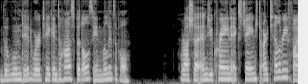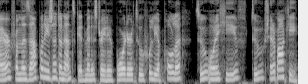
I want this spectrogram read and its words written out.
The wounded were taken to hospitals in Melitopol. Russia and Ukraine exchanged artillery fire from the Zaporizhia Donetsk administrative border to Huliapole to Orikhiv to Shcherbaki,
